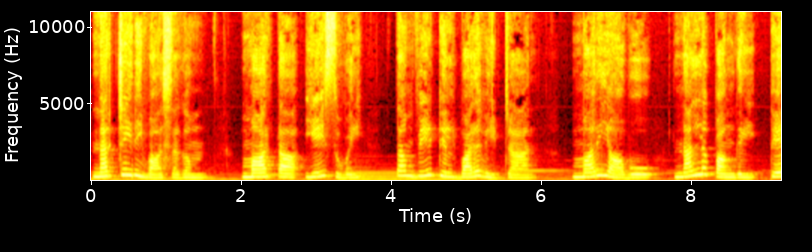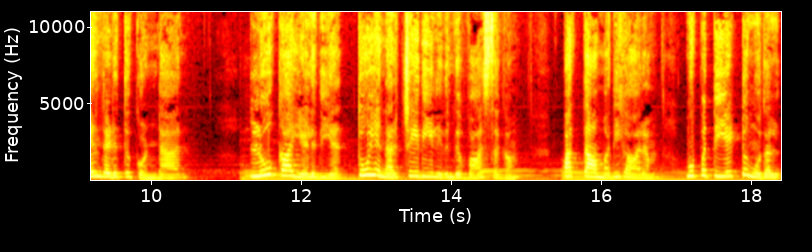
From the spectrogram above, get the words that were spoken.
நற்செய்தி வாசகம் மார்த்தா இயேசுவை தம் வீட்டில் வரவேற்றார். மரியாவோ நல்ல பங்கை தேர்ந்தெடுத்து கொண்டார். லூகா எழுதிய தூய நற்செய்தியிலிருந்து வாசகம் பத்தாம் அதிகாரம் முப்பத்தி எட்டு முதல்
